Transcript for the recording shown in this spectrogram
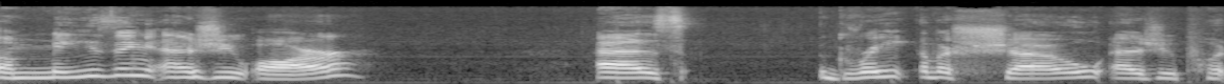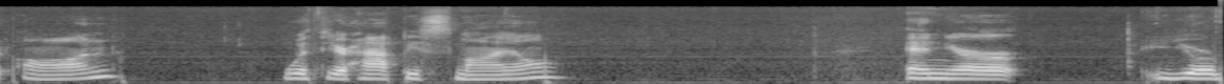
amazing as you are, as great of a show as you put on with your happy smile and your your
